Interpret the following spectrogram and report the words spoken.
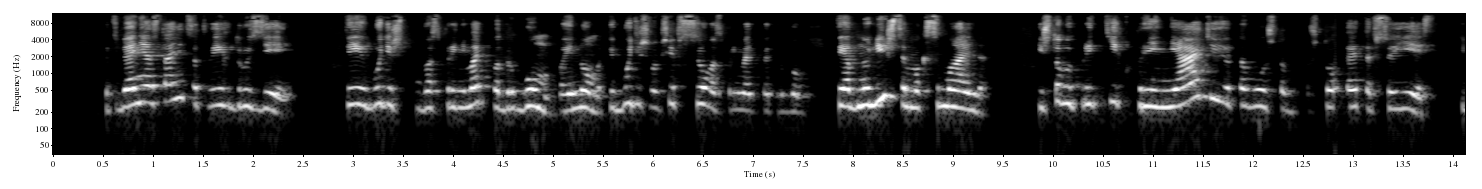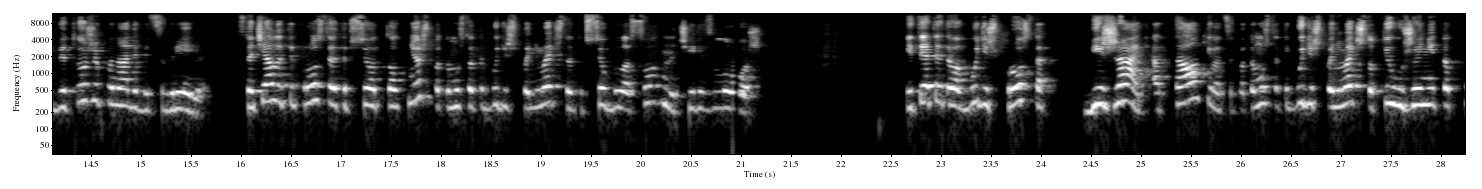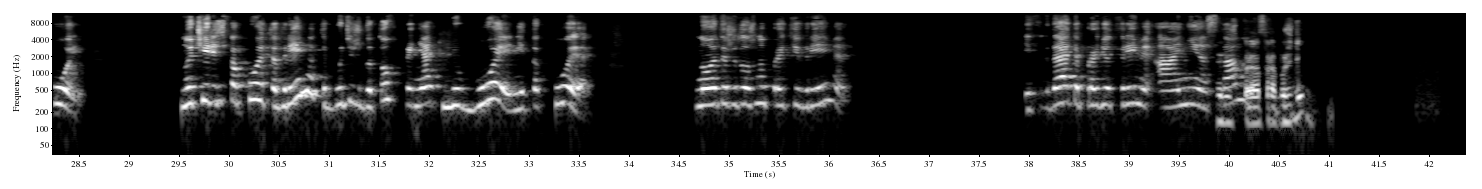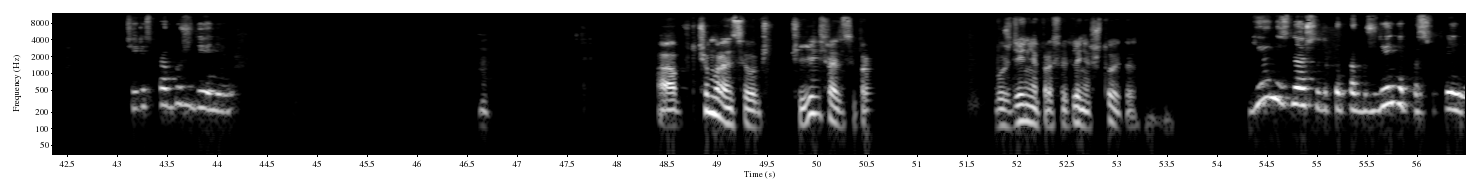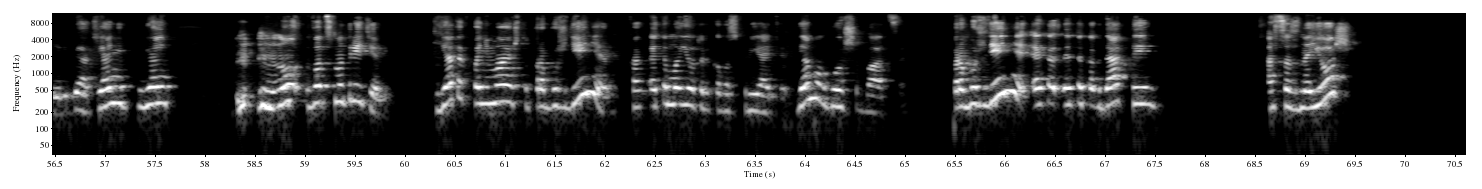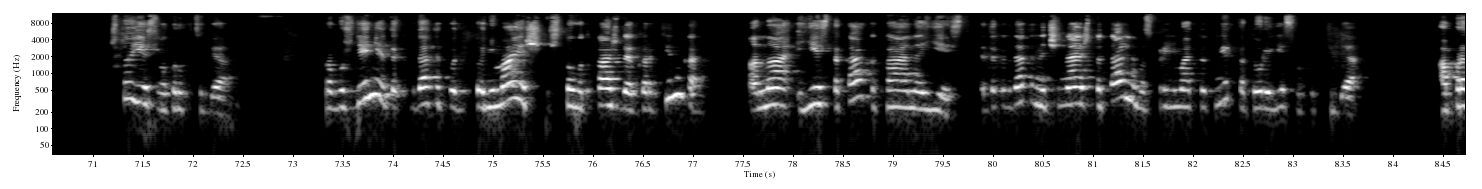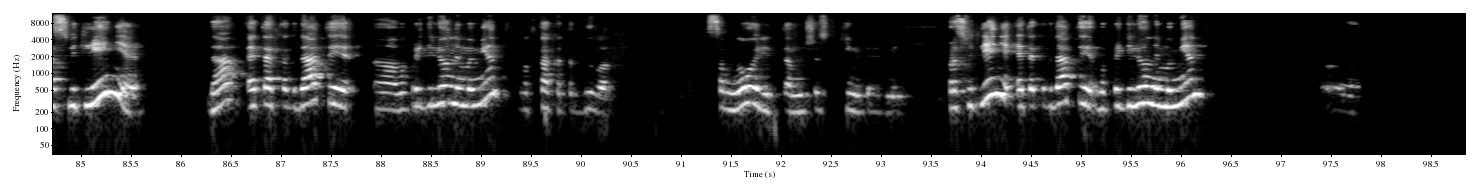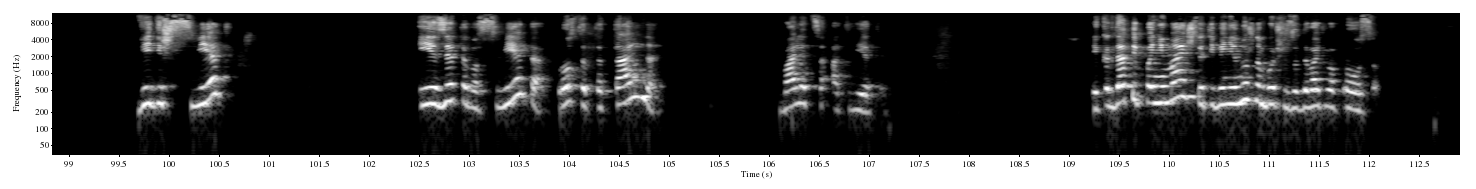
У тебя не останется твоих друзей, ты их будешь воспринимать по-другому, по-иному. Ты будешь вообще все воспринимать по-другому. Ты обнулишься максимально. И чтобы прийти к принятию того, что, что это все есть, тебе тоже понадобится время. Сначала ты просто это все оттолкнешь, потому что ты будешь понимать, что это все было создано через ложь. И ты от этого будешь просто бежать, отталкиваться, потому что ты будешь понимать, что ты уже не такой. Но через какое-то время ты будешь готов принять любое, не такое. Но это же должно пройти время. И когда это пройдет время, а они останутся... Через пробуждение? Через пробуждение. А в чем разница вообще? Есть разница пробуждение, просветление? Что это? Я не знаю, что такое пробуждение, просветление, ребят. Я не, я, ну, вот смотрите, я так понимаю, что пробуждение, как, это мое только восприятие, я могу ошибаться. Пробуждение это, – это когда ты осознаешь, что есть вокруг тебя. Пробуждение – это когда ты понимаешь, что вот каждая картинка она есть такая, какая она есть. Это когда ты начинаешь тотально воспринимать тот мир, который есть вокруг тебя. А просветление, да, это когда ты э, в определенный момент, вот как это было со мной или там еще с какими-то людьми, просветление – это когда ты в определенный момент э, видишь свет, и из этого света просто тотально валятся ответы. И когда ты понимаешь, что тебе не нужно больше задавать вопросов,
